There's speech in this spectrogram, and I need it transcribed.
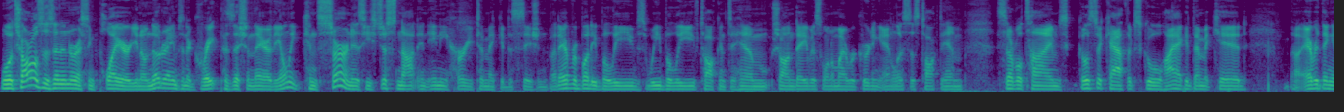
Well, Charles is an interesting player. You know, Notre Dame's in a great position there. The only concern is he's just not in any hurry to make a decision. But everybody believes, we believe, talking to him. Sean Davis, one of my recruiting analysts, has talked to him several times. Goes to Catholic school, high academic kid. Uh, everything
